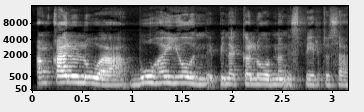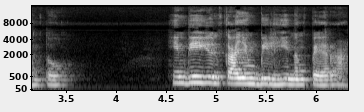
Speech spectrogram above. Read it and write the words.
ang kaluluwa, buhay yun, ipinagkaloob ng Espiritu Santo. Hindi yun kayang bilhin ng pera.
